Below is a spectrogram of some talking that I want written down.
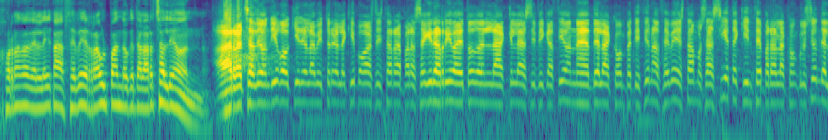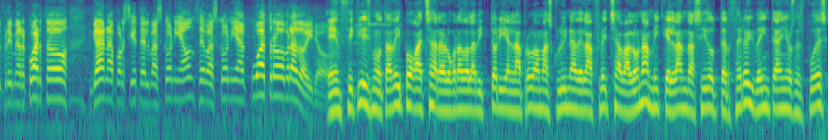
jornada de la Liga ACB. Raúl Pando, ¿qué tal? León. Arracha León, Diego quiere la victoria del equipo Gastistarra para seguir arriba de todo en la clasificación eh, de la competición ACB. Estamos a 7-15 para la conclusión del primer cuarto. Gana por 7 el Vasconia, 11 Vasconia, 4 Obradoiro. En ciclismo, Tadej Pogachar ha logrado la victoria en la prueba masculina de la flecha balona. Mikel Landa ha sido tercero y 20 años después,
